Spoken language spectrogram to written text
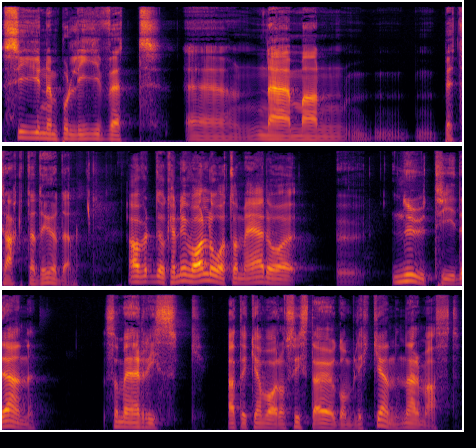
synen på livet eh, när man betraktar döden. Ja, då kan det ju vara en låt som är då eh, nutiden. Som är en risk att det kan vara de sista ögonblicken närmast.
